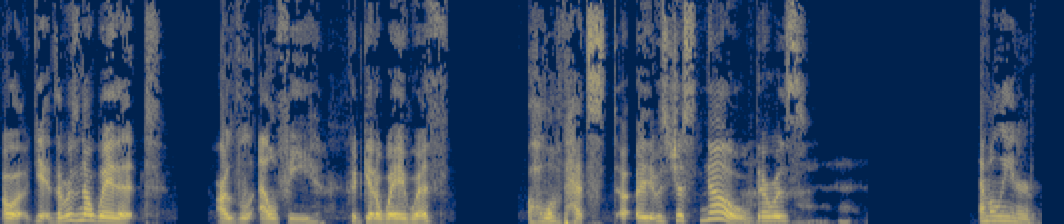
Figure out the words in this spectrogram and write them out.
Oh yeah, there was no way that our little Alfie could get away with all of that. St- uh, it was just no. There was Emmeline, her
